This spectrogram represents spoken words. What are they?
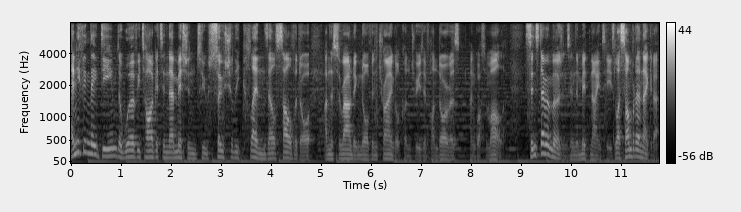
anything they deemed a worthy target in their mission to socially cleanse El Salvador and the surrounding Northern Triangle countries of Honduras and Guatemala. Since their emergence in the mid-90s, La Sombra Negra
